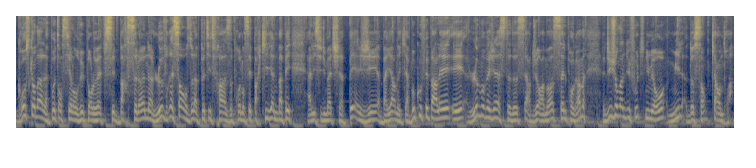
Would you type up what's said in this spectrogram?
Gros scandale potentiel en vue pour le FC Barcelone. Le vrai sens de la petite phrase prononcée par Kylian Mbappé à l'issue du match PSG Bayern qui a beaucoup fait parler et le mauvais geste de Sergio Ramos, c'est le programme du journal du foot numéro 1243.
